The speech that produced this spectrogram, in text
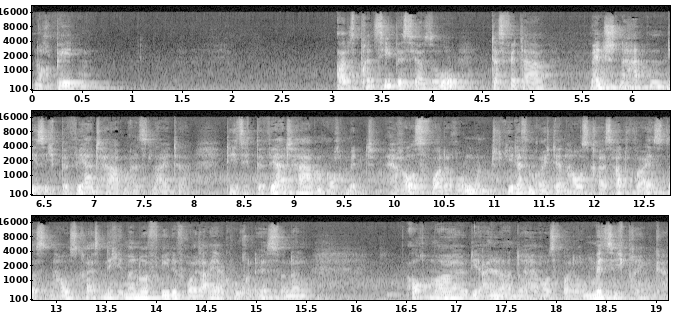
noch beten. Aber das Prinzip ist ja so, dass wir da Menschen hatten, die sich bewährt haben als Leiter, die sich bewährt haben auch mit Herausforderungen. Und jeder von euch, der einen Hauskreis hat, weiß, dass ein Hauskreis nicht immer nur Friede, Freude, Eierkuchen ist, sondern auch mal die eine oder andere Herausforderung mit sich bringen kann.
